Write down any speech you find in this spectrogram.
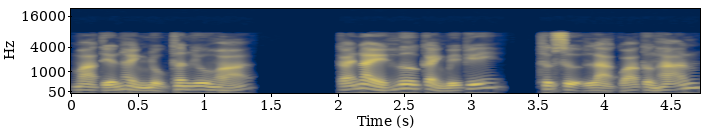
mà tiến hành nhục thân ưu hóa. Cái này hư cảnh bí kỹ, thực sự là quá cường hãn.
